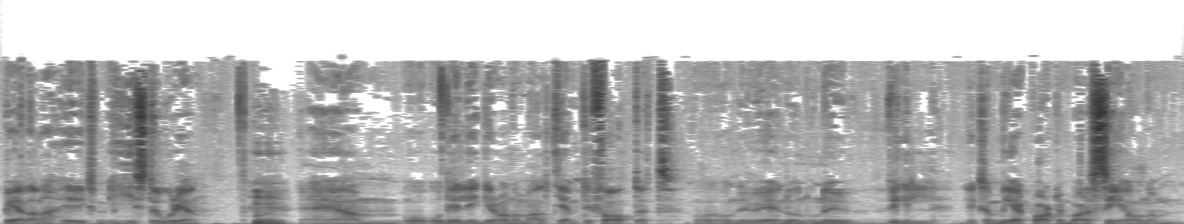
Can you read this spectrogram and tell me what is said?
spelarna i, liksom, i historien. Mm. Um, och, och, det ligger honom alltjämt i fatet. Och, och nu, är, och nu vill liksom merparten bara se honom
